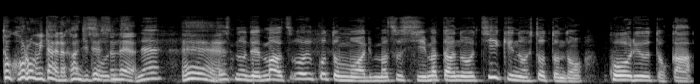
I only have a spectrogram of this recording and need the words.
ところみたいな感じですね。ですね。えー、ですのでまあそういうこともありますし、またあの地域の人との交流とか、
